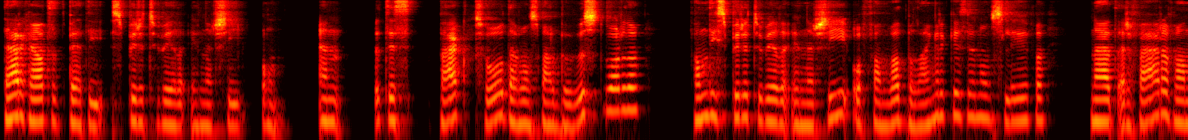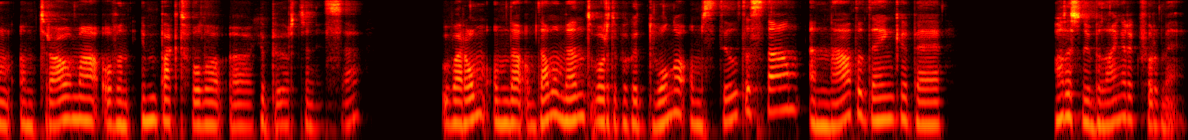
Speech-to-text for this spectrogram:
Daar gaat het bij die spirituele energie om. En het is vaak zo dat we ons maar bewust worden van die spirituele energie of van wat belangrijk is in ons leven na het ervaren van een trauma of een impactvolle uh, gebeurtenis. Hè. Waarom? Omdat op dat moment worden we gedwongen om stil te staan en na te denken bij wat is nu belangrijk voor mij?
